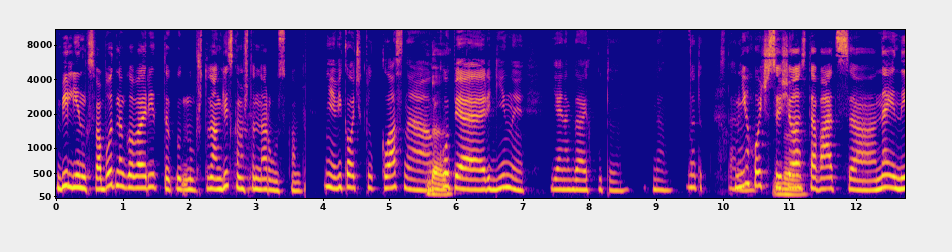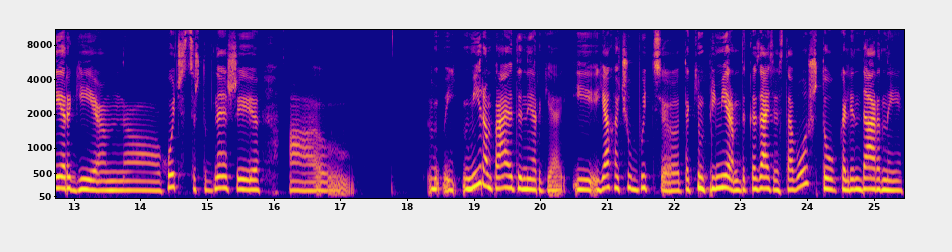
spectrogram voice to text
Билинг, свободно говорит, ну, что на английском, что на русском. Не, Вика очень кл- классная, Да. копия Регины. Я иногда их путаю. Да. Ну, это старая. Мне хочется Да. еще оставаться на энергии. э, Хочется, чтобы, знаешь, и а, миром правит энергия. И я хочу быть э, таким примером, доказательств того, что календарный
